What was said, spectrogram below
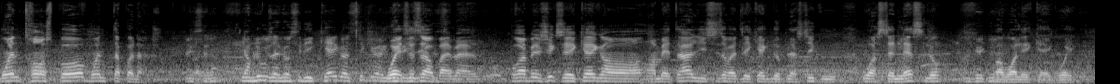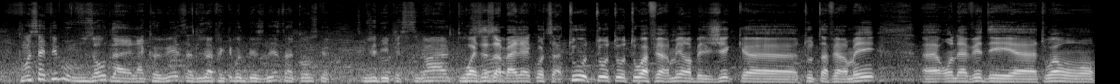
Moins de transport, moins de taponnage. Excellent. Et en plus, vous avez aussi des kegs aussi qui Oui, c'est ça. Ben, ben, pour la Belgique, c'est les kegs en, en métal. Ici, ça va être les kegs de plastique ou, ou en stainless. Là. On va avoir les kegs, oui. Comment ça a été pour vous autres, la, la COVID? Ça a dû affecter votre business à cause que vous avez des festivals, tout Oui, ça? c'est ça? Ben, écoute, ça, tout, tout, tout, tout a fermé en Belgique, euh, tout a fermé. Euh, on avait des, euh, toi, on,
